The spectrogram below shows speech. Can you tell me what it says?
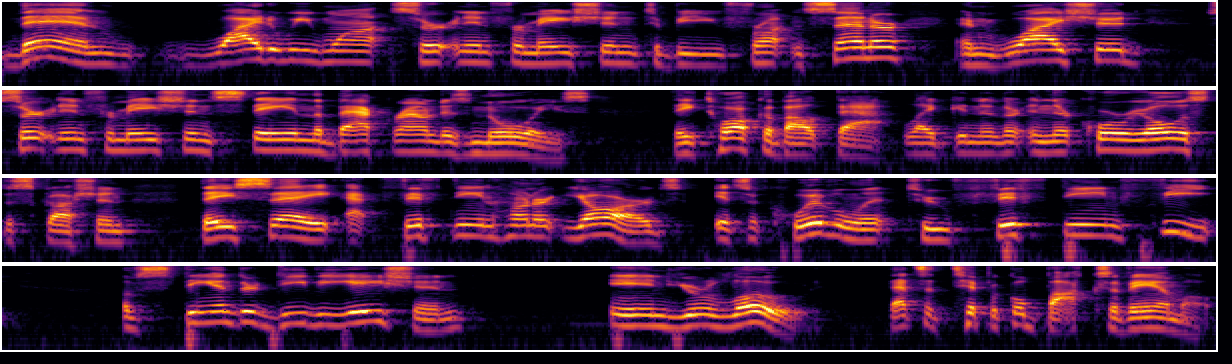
Then, why do we want certain information to be front and center? And why should certain information stay in the background as noise? They talk about that. Like in their, in their Coriolis discussion, they say at 1,500 yards, it's equivalent to 15 feet of standard deviation in your load. That's a typical box of ammo.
